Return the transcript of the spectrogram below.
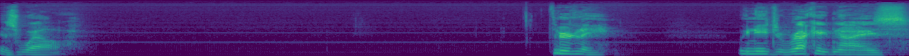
as well. Thirdly we need to recognize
